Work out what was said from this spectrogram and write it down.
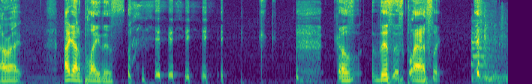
All right? I got to play this. Because this is classic.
